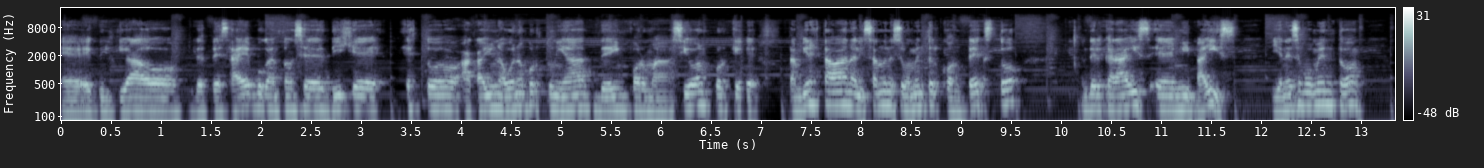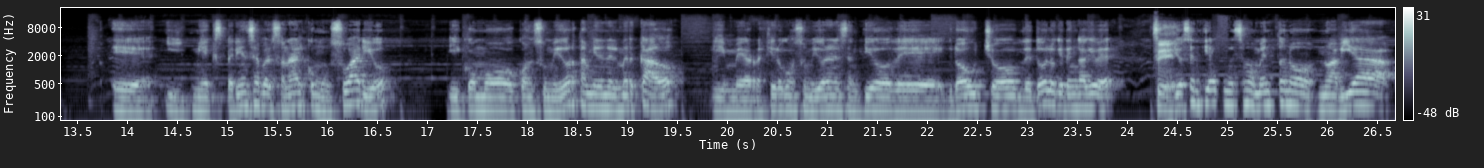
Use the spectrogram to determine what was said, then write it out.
eh, he cultivado desde esa época, entonces dije, esto, acá hay una buena oportunidad de información porque también estaba analizando en ese momento el contexto del cannabis en mi país y en ese momento eh, y mi experiencia personal como usuario y como consumidor también en el mercado, y me refiero a consumidor en el sentido de grow shop, de todo lo que tenga que ver, yo sentía que en ese momento no, no había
